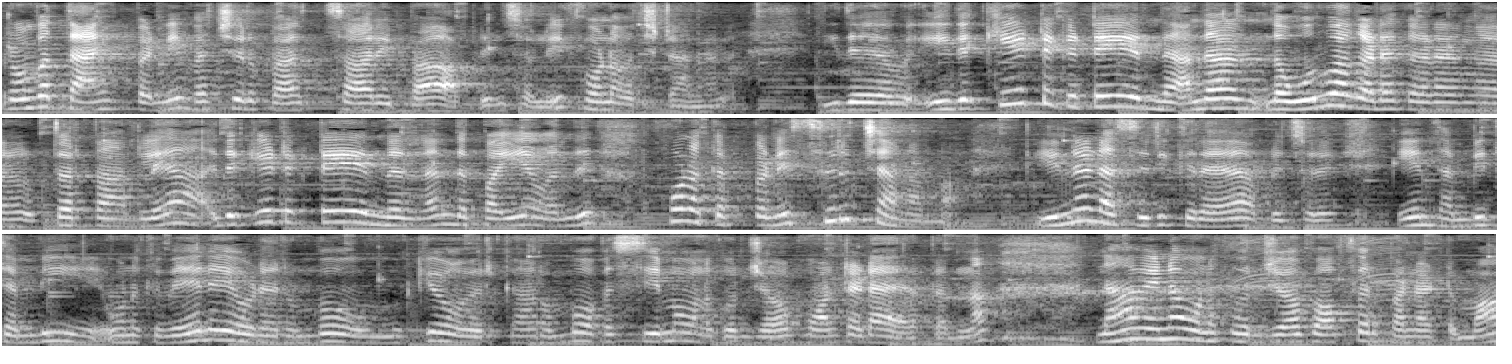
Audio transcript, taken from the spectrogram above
ரொம்ப தேங்க் பண்ணி வச்சிருப்பா சாரிப்பா அப்படின்னு சொல்லி ஃபோனை வச்சுட்டாங்க. இதை இது இதை கேட்டுக்கிட்டே இருந்தேன் அந்த இந்த உருவா கடைக்காரங்க இருப்பாங்க இல்லையா? இதை கேட்டுக்கிட்டே இருந்ததுனால இந்த பையன் வந்து ஃபோனை கட் பண்ணி சிரிச்சானம்மா என்னடா சிரிக்கிற அப்படின்னு சொல்லி ஏன் தம்பி தம்பி உனக்கு வேலையோட ரொம்ப முக்கியம் இருக்கா? ரொம்ப அவசியமாக உனக்கு ஒரு ஜாப் வாண்டடாக இருக்குதுன்னா நான் வேணால் உனக்கு ஒரு ஜாப் ஆஃபர் பண்ணட்டுமா?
